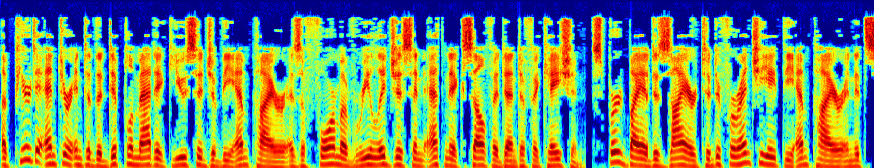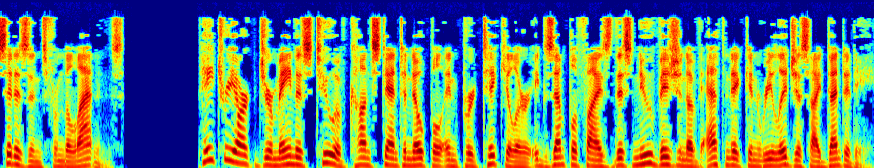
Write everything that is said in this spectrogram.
appear to enter into the diplomatic usage of the empire as a form of religious and ethnic self-identification, spurred by a desire to differentiate the empire and its citizens from the Latins. Patriarch Germanus II of Constantinople in particular exemplifies this new vision of ethnic and religious identity.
